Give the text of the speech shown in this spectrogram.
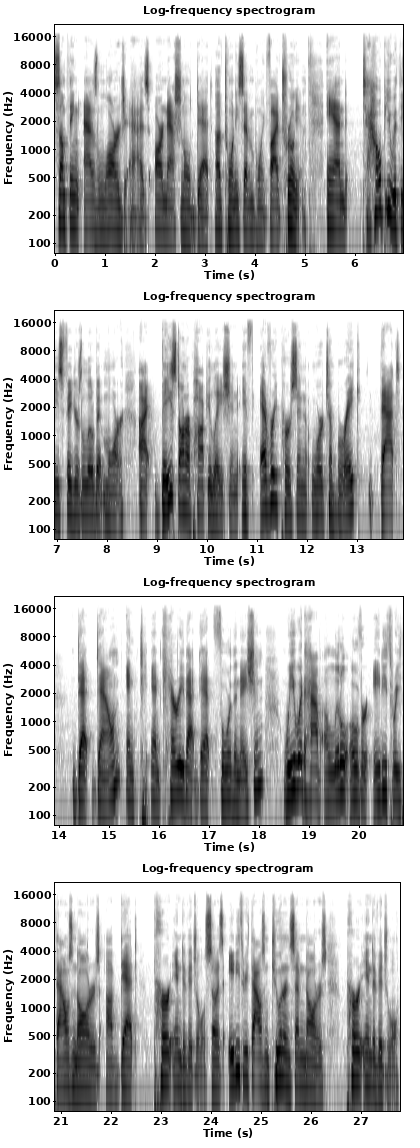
something as large as our national debt of 27.5 trillion, and to help you with these figures a little bit more, uh, based on our population, if every person were to break that debt down and t- and carry that debt for the nation, we would have a little over $83,000 of debt per individual. So it's $83,207 per individual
